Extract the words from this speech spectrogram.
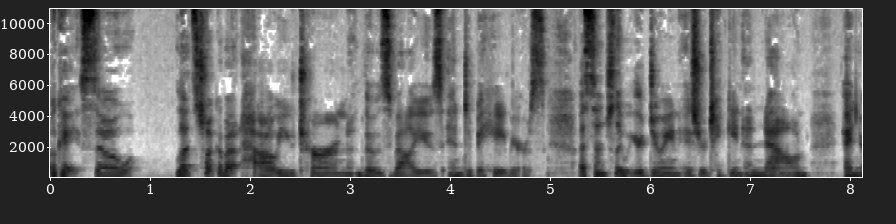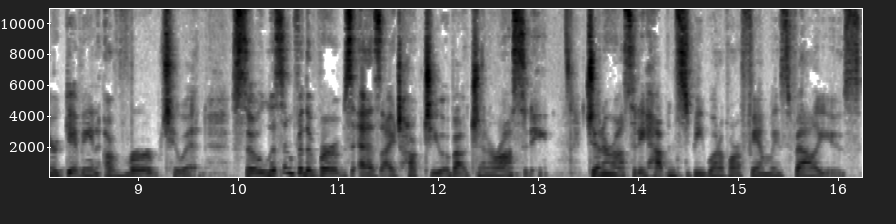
Okay, so Let's talk about how you turn those values into behaviors. Essentially, what you're doing is you're taking a noun and you're giving a verb to it. So, listen for the verbs as I talk to you about generosity. Generosity happens to be one of our family's values.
